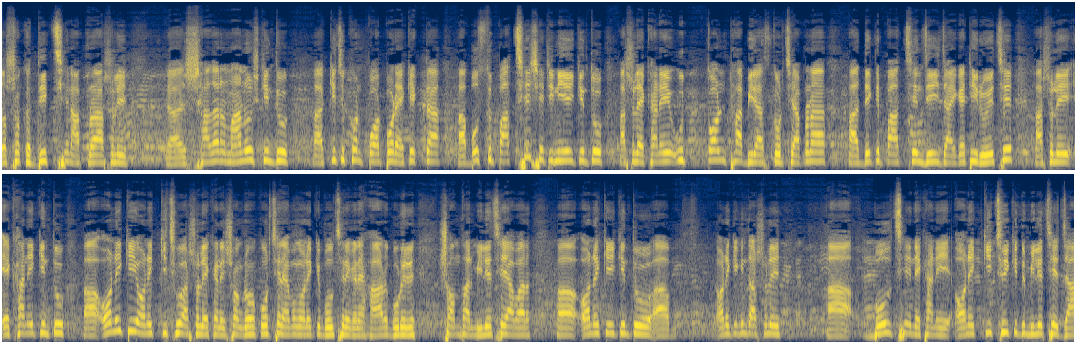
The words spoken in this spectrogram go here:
দর্শক দেখছেন আপনারা আসলে সাধারণ মানুষ কিন্তু কিছুক্ষণ পর পর এক একটা বস্তু পাচ্ছে, সেটি নিয়েই কিন্তু আসলে এখানে উৎকণ্ঠা বিরাজ করছে। আপনারা দেখতে পাচ্ছেন যেই জায়গাটি রয়েছে, আসলে এখানে কিন্তু অনেকেই অনেক কিছু আসলে এখানে সংগ্রহ করছেন এবং অনেকে বলছেন এখানে হাড় গোড়ের সন্ধান মিলেছে। আবার অনেকেই কিন্তু অনেকে কিন্তু আসলে বলছেন এখানে অনেক কিছুই কিন্তু মিলেছে যা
